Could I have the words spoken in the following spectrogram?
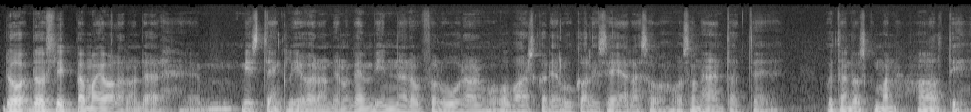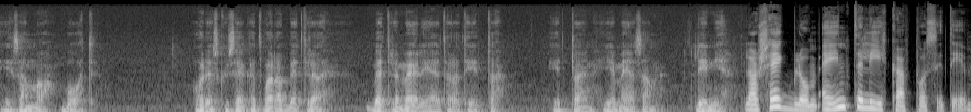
då, då slipper man ju alla de där eh, misstänkliggöranden och vem vinner och förlorar och, och var ska det lokaliseras och, och sånt här. Att, eh, utan då skulle man ha alltid i samma båt. Och det skulle säkert vara bättre, bättre möjligheter att hitta, hitta en gemensam linje. Lars Häggblom är inte lika positiv.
